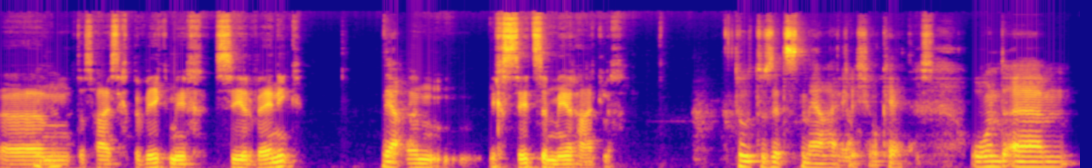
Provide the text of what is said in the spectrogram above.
Ähm, mhm. Das heißt, ich bewege mich sehr wenig. Ja. Ähm, ich sitze mehrheitlich. Du, du sitzt mehrheitlich, ja. okay. Und ähm,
